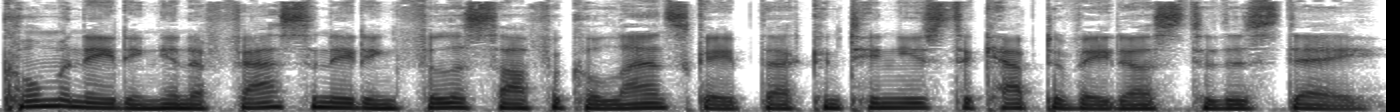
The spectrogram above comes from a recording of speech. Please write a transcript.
culminating in a fascinating philosophical landscape that continues to captivate us to this day.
